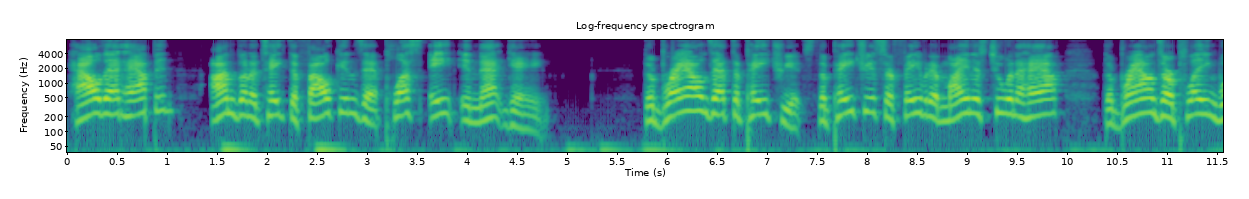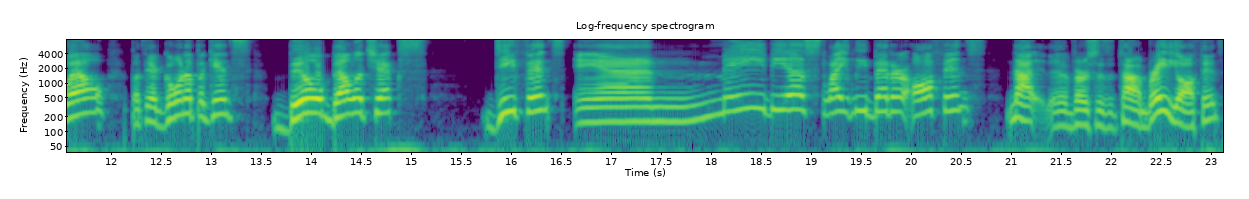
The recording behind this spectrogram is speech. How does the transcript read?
how that happened. I'm going to take the Falcons at plus eight in that game. The Browns at the Patriots. The Patriots are favored at minus two and a half. The Browns are playing well, but they're going up against Bill Belichick's defense and maybe a slightly better offense. Not uh, versus the Tom Brady offense,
